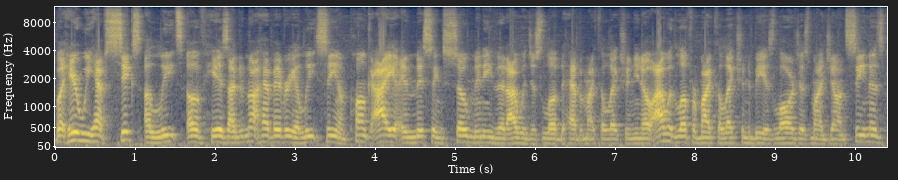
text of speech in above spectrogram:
But here we have six elites of his. I do not have every elite CM Punk. I am missing so many that I would just love to have in my collection. You know, I would love for my collection to be as large as my John Cena's,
